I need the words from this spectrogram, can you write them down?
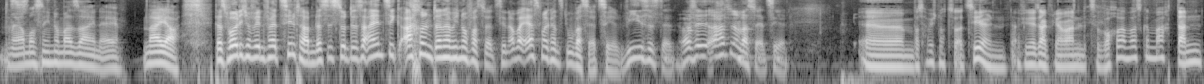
Das- Ja, muss nicht nochmal sein, ey. Naja, das wollte ich auf jeden Fall erzählt haben. Das ist so das einzige. Ach, und dann habe ich noch was zu erzählen. Aber erstmal kannst du was erzählen. Wie ist es denn? Was, hast du denn was zu erzählen? Ähm, was habe ich noch zu erzählen? Wie gesagt, wir waren letzte Woche haben was gemacht. Dann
